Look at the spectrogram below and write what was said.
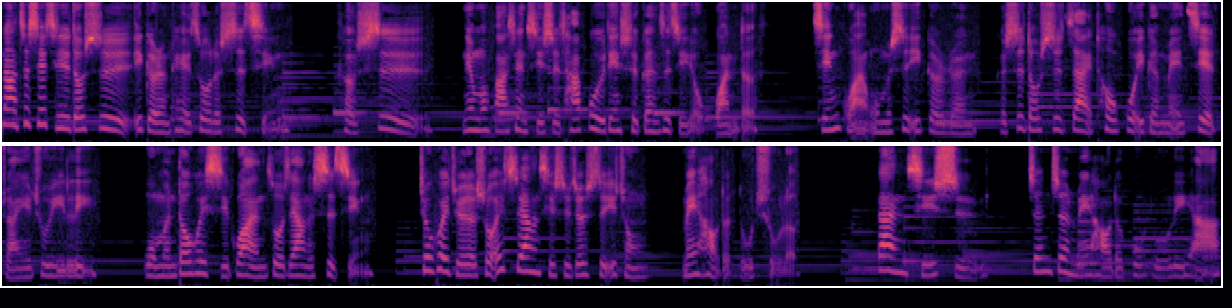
那这些其实都是一个人可以做的事情，可是你有没有发现，其实它不一定是跟自己有关的。尽管我们是一个人，可是都是在透过一个媒介转移注意力，我们都会习惯做这样的事情，就会觉得说，哎，这样其实就是一种美好的独处了。但其实真正美好的孤独力啊，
